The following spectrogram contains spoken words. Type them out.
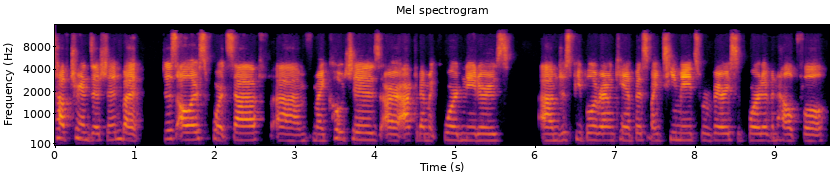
tough transition, but just all our support staff, um, my coaches, our academic coordinators, um, just people around campus, my teammates were very supportive and helpful.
